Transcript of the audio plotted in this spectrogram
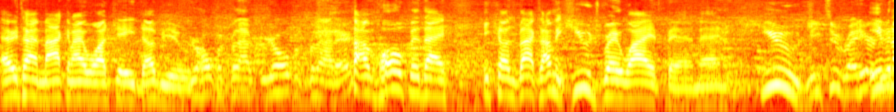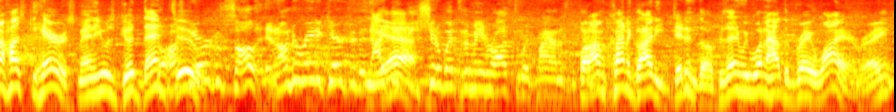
every time Mac and I watch AEW, You're hoping for that. You're hoping for that, eh? I'm hoping that he comes back. I'm a huge Bray Wyatt fan, man. Huge. Me too, right here. Even dude. a Husky Harris, man, he was good then No, Husky too. Harris is solid, an underrated character that I think he should have went to the main roster with. My honest But opinion. I'm kind of glad he didn't though, because then we wouldn't have the Bray Wyatt, right?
